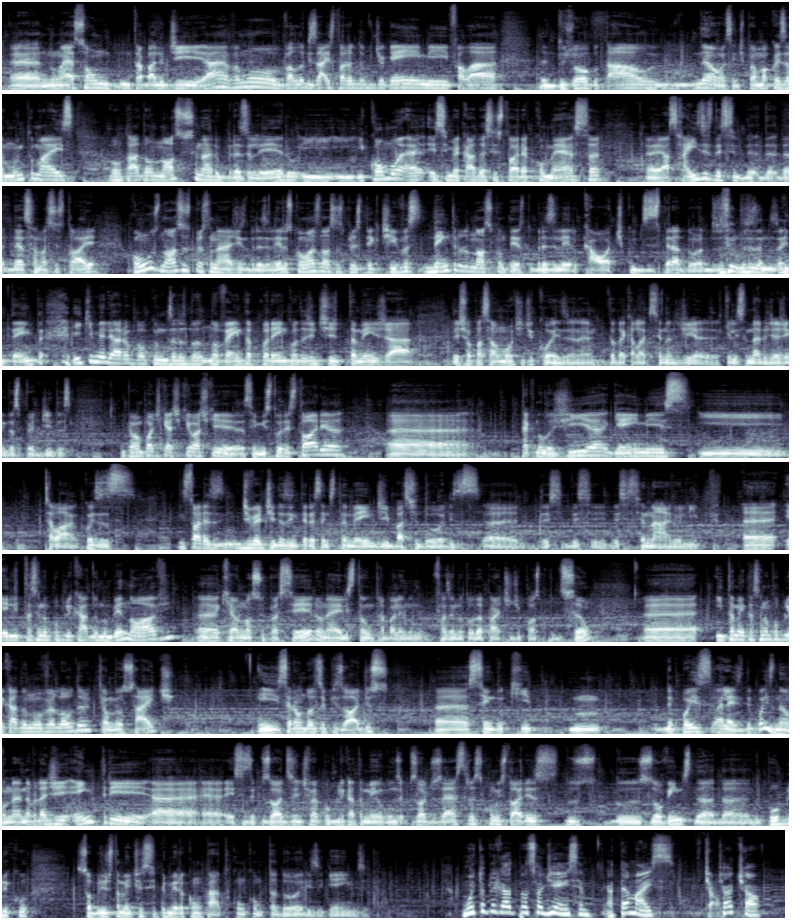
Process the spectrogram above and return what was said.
É, não é só um, um, trabalho de, ah, vamos valorizar a história do videogame e falar do jogo tal. Não, assim, tipo, é uma coisa muito mais voltada ao nosso cenário brasileiro e, e, e como é, esse mercado, essa história começa é, as raízes desse, de, de, dessa nossa história, com os nossos personagens brasileiros, com as nossas perspectivas, dentro do nosso contexto brasileiro caótico e desesperador dos, dos anos 80, e que melhora um pouco nos anos 90, porém, quando a gente também já deixou passar um monte de coisa, né? Toda aquela cena de, aquele cenário de agendas perdidas. Então é um podcast que eu acho que, assim, mistura história, é, tecnologia, games e, sei lá, coisas histórias divertidas e interessantes também de bastidores uh, desse, desse, desse cenário ali. Uh, ele está sendo publicado no B9, uh, eh, que é o nosso parceiro, né? Eles estão trabalhando, fazendo toda a parte de pós-produção. e também está sendo publicado no Overloader, que é o meu site. E serão 12 episódios, sendo que hum, depois, aliás, depois não, né? Na verdade, entre uh, esses episódios, a gente vai publicar também alguns episódios extras com histórias dos, dos ouvintes, da, da, do público, sobre justamente esse primeiro contato com computadores e games e tal. Muito obrigado pela sua audiência. Até mais. Tchau. Tchau, tchau.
